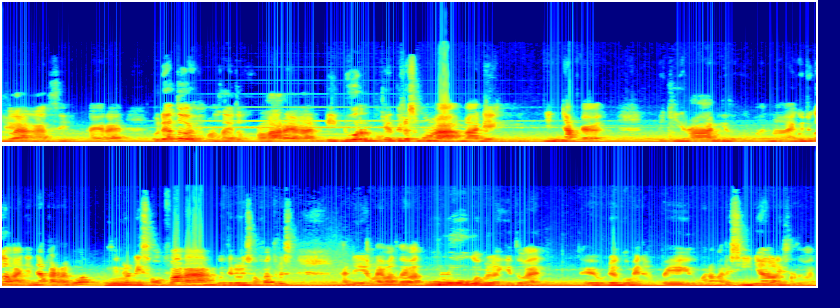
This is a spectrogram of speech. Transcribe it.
Gila gak sih? Akhirnya udah tuh masalah itu kelar ya kan tidur. Kayak tidur semua nggak nggak ada yang nyenyak ya. Pikiran gitu gimana? Ya, gue juga nggak nyenyak karena gue tidur Hmm. di sofa kan gue tidur di sofa terus ada yang lewat-lewat mulu gue bilang gitu kan. Ya udah gue main hp gitu mana nggak ada sinyal di situ kan.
